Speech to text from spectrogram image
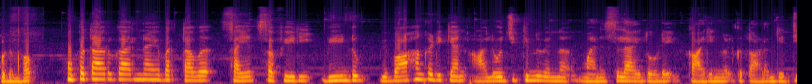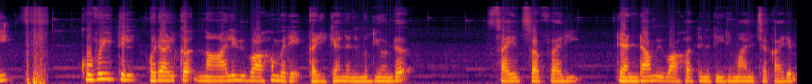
കുടുംബം. മുപ്പത്താറുകാരനായ ഭർത്താവ് സയ്യദ് സഫീരി വീണ്ടും വിവാഹം കഴിക്കാൻ ആലോചിക്കുന്നുവെന്ന് മനസ്സിലായതോടെ കാര്യങ്ങൾക്ക് താളം തെറ്റി. കുവൈത്തിൽ ഒരാൾക്ക് നാല് വിവാഹം വരെ കഴിക്കാൻ അനുമതിയുണ്ട്. സയ്യിദ് സഫാരി രണ്ടാം വിവാഹത്തിന് തീരുമാനിച്ച കാര്യം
